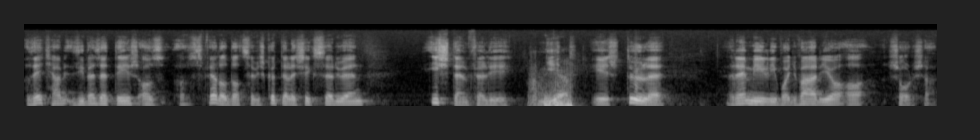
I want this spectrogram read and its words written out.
Az egyházi vezetés az, az feladatszerű és kötelességszerűen Isten felé nyit, Igen. és tőle reméli vagy várja a sorsát.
